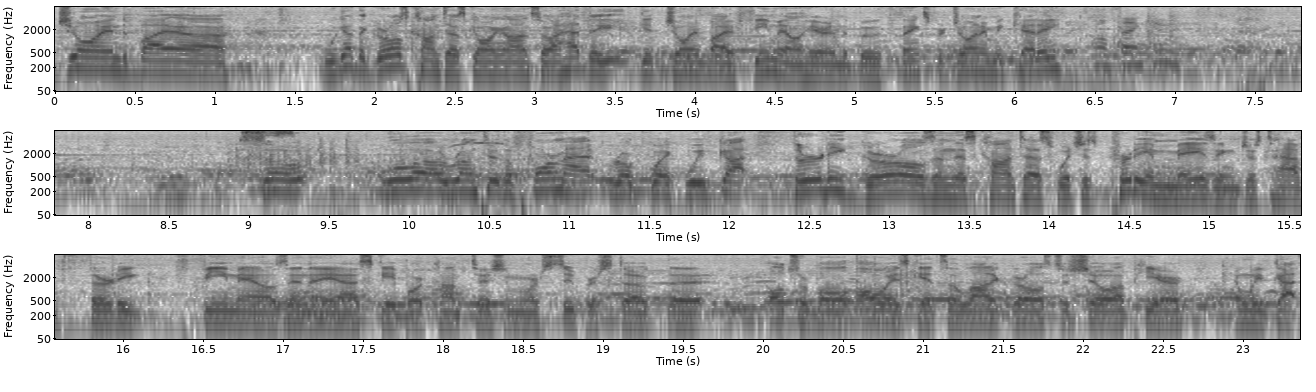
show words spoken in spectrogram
joined by a. We got the girls contest going on, so I had to get joined by a female here in the booth. Thanks for joining me, Ketty. Well, thank you. So we'll uh, run through the format real quick. We've got 30 girls in this contest, which is pretty amazing just to have 30 females in a uh, skateboard competition. We're super stoked. The Ultra Bowl always gets a lot of girls to show up here, and we've got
